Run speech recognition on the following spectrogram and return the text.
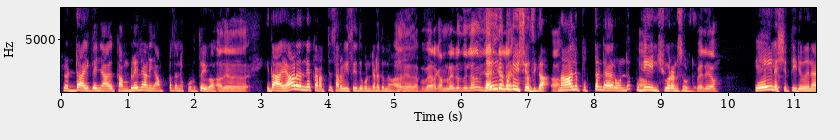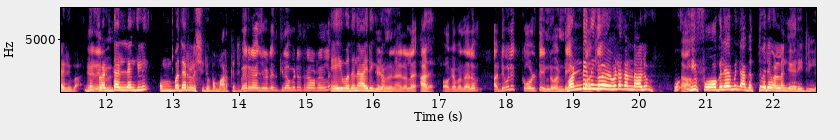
ഫ്ലഡ് ആയി കഴിഞ്ഞാൽ കംപ്ലൈന്റ് ആണെങ്കിൽ അപ്പൊ തന്നെ കൊടുത്തു ഒഴിവാക്കും. ഇത് അയാൾ തന്നെ കറക്റ്റ് സർവീസ് ചെയ്ത് കൊണ്ടെടുക്കുന്നതാണ് ധൈര്യപ്പെട്ട് വിശ്വസിക്കുക. നാല് പുത്തൻ ടയർ ഉണ്ട് പുതിയ ഇൻഷുറൻസ് ഉണ്ട്. ഏഴ് ലക്ഷത്തി ഇരുപതിനായിരം രൂപ. ഇത് ഫ്ലഡ് അല്ലെങ്കിൽ ഒമ്പതര ലക്ഷം രൂപ മാർക്കറ്റ് കിലോമീറ്റർ എഴുപതിനായിരം കിലോ. അതെ. അടിപൊളി ക്വാളിറ്റി ഉണ്ട് വണ്ടി. വണ്ടി നിങ്ങൾ എവിടെ കണ്ടാലും ഉ- ഫോഗ് ഈ ഫോഗ്ലാമിന്റെ അകത്ത് വരെ വെള്ളം കയറിയിട്ടില്ല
